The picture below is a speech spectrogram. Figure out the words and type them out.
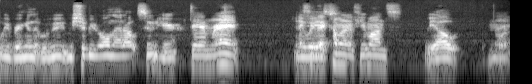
we bringing that. We, we should be rolling that out soon here. damn right. I see that coming in a few months. we out. Night.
